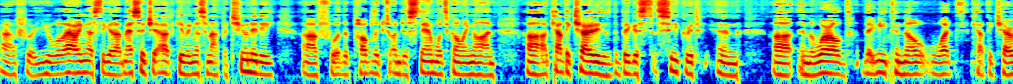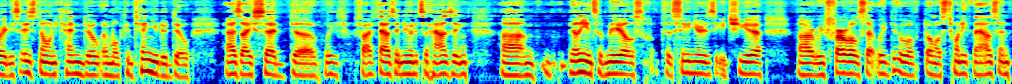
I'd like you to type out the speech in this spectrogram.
uh, for you allowing us to get our message out, giving us an opportunity uh, for the public to understand what's going on. Uh, Catholic Charities is the biggest secret in uh, in the world. They need to know what Catholic Charities is doing, can do, and will continue to do. As I said, uh, we've 5,000 units of housing, um, millions of meals to seniors each year, uh, referrals that we do of almost 20,000.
